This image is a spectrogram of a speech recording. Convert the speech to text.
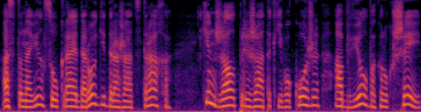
остановился у края дороги, дрожа от страха. Кинжал, прижатый к его коже, обвел вокруг шеи.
